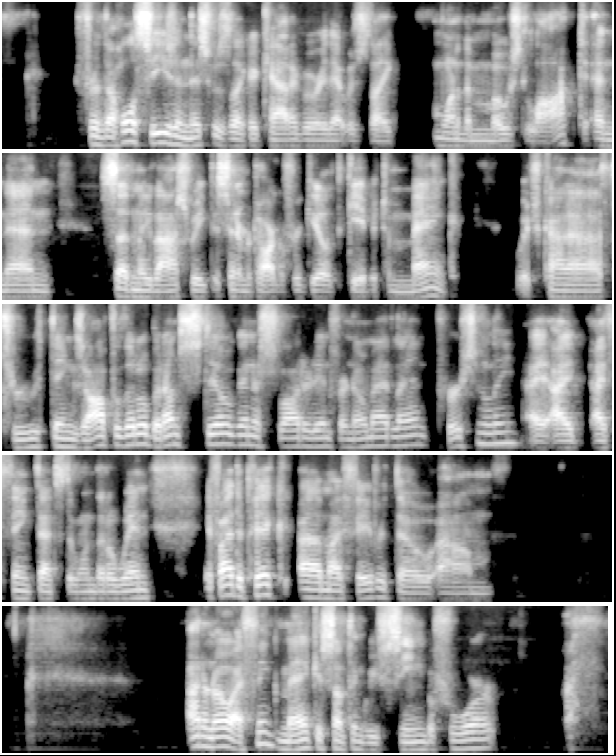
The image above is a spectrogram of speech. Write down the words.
For the whole season, this was like a category that was like one of the most locked. And then suddenly last week, the Cinematographer Guild gave it to Mank, which kind of threw things off a little. But I'm still going to slot it in for Nomadland personally. I, I, I think that's the one that'll win. If I had to pick uh, my favorite, though, um, I don't know. I think Mank is something we've seen before.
